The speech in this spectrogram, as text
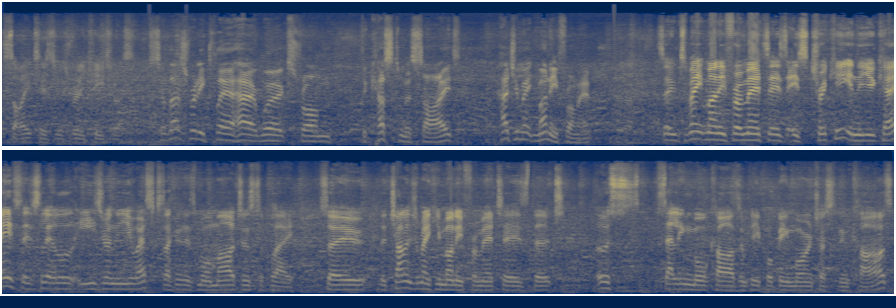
site is, is really key to us. So that's really clear how it works from the customer side how do you make money from it? So to make money from it is, is tricky in the UK. It's, it's a little easier in the US because I think there's more margins to play. So the challenge of making money from it is that us selling more cars and people being more interested in cars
